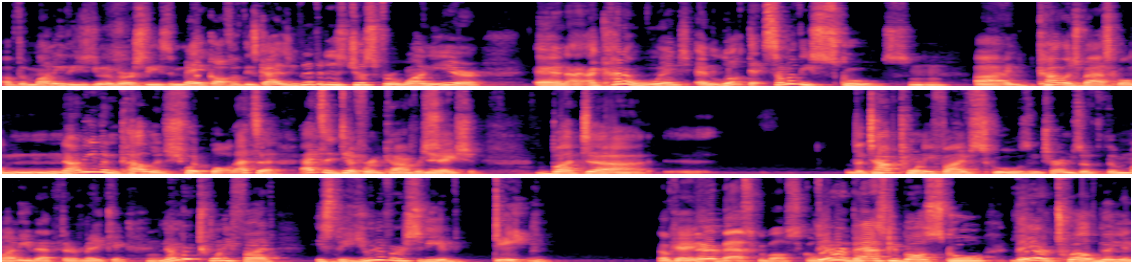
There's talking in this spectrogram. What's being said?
of the money these universities make off of these guys, even if it is just for one year. And I, I kind of went and looked at some of these schools. Mm-hmm. Uh, and college basketball, not even college football. That's a that's a different conversation. But uh, the top 25 schools in terms of the money that they're making. Hmm. Number 25 is the University of Dayton. Okay? They're a basketball school. They're a basketball school. They are $12 million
